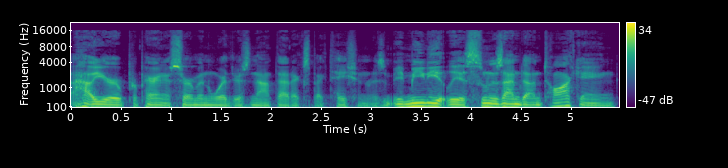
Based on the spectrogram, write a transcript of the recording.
how you're preparing a sermon where there's not that expectation. Immediately, as soon as I'm done talking,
